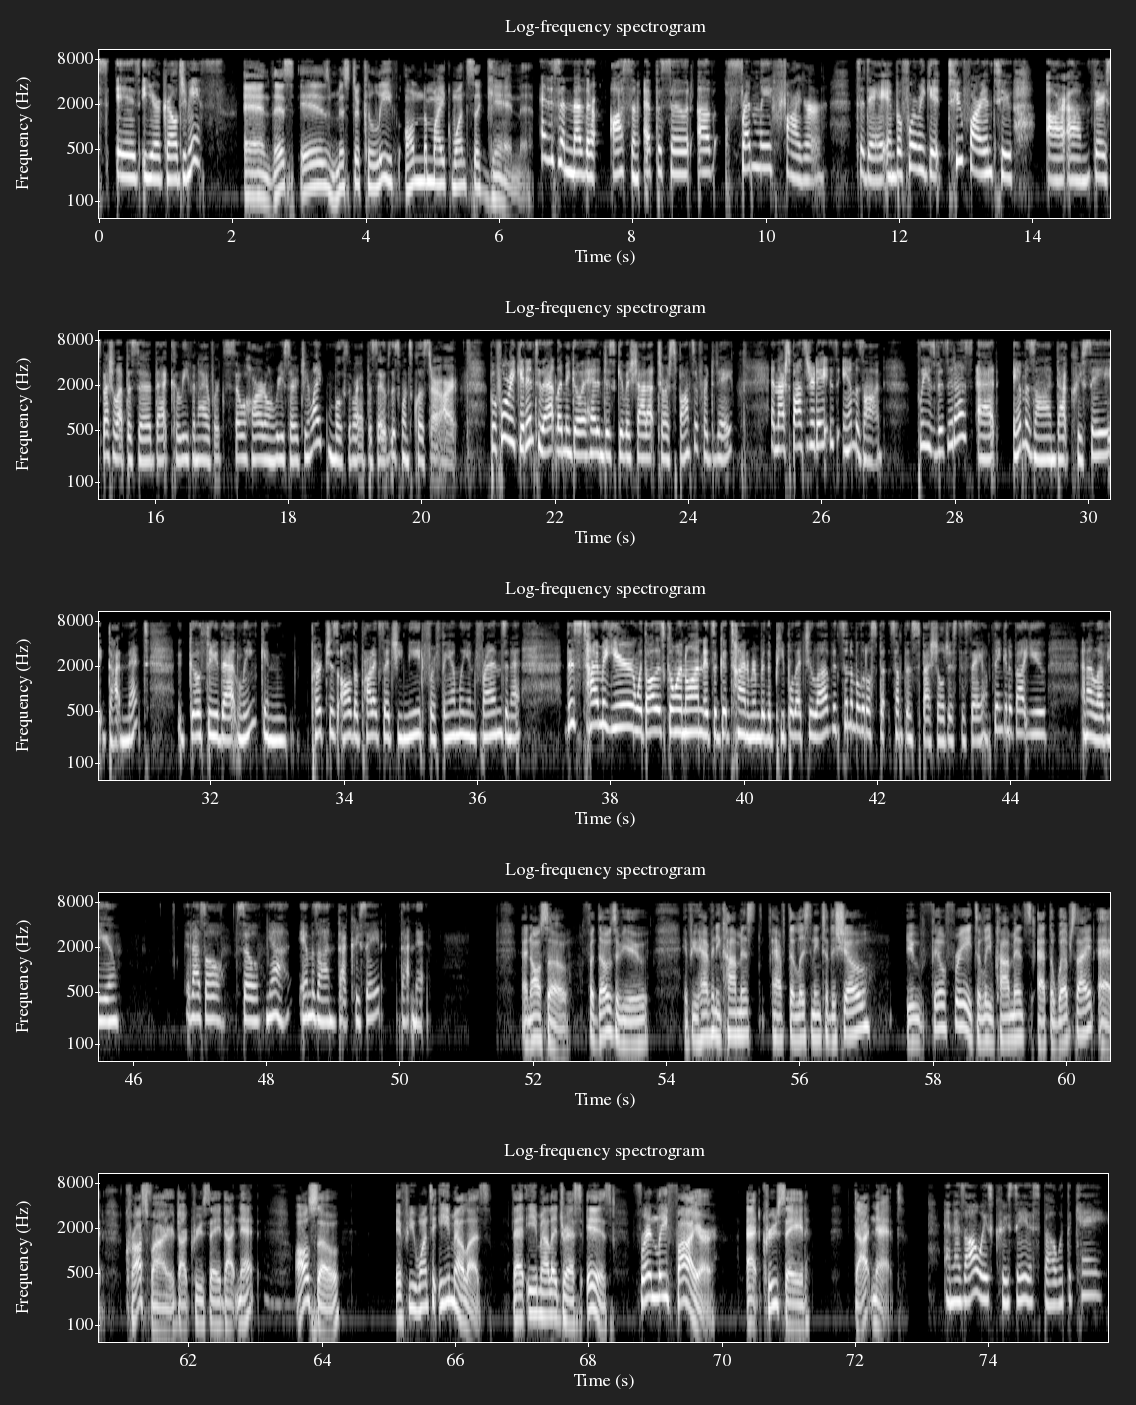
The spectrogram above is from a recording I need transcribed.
This is your girl, Jamise. And this is Mr. Khalif on the mic once again. And this is another awesome episode of Friendly Fire today. And before we get too far into our um, very special episode that Khalif and I have worked so hard on researching, like most of our episodes. This one's close to our heart. Before we get into that, let me go ahead and just give a shout out to our sponsor for today. And our sponsor today is Amazon. Please visit us at amazon.crusade.net. Go through that link and purchase all the products that you need for family and friends. And at this time of year and with all this going on, it's a good time to remember the people that you love and send them a little spe- something special just to say, I'm thinking about you and I love you. And that's all. So yeah, amazon.crusade.net. And also, for those of you, if you have any comments after listening to the show, you feel free to leave comments at the website at crossfire.crusade.net. Mm-hmm. Also, if you want to email us, that email address is friendlyfire at crusade.net. And as always, crusade is spelled with the K.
